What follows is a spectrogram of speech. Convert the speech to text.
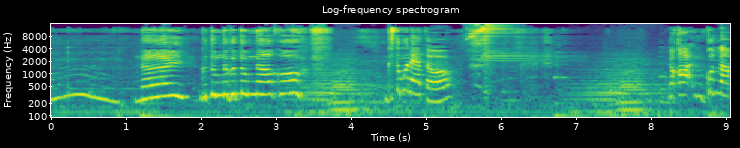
Mm. Nay, gutom na gutom na ako. Gusto mo na ito? Nakain ko na.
